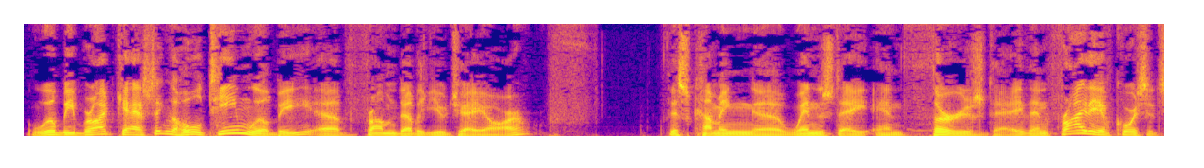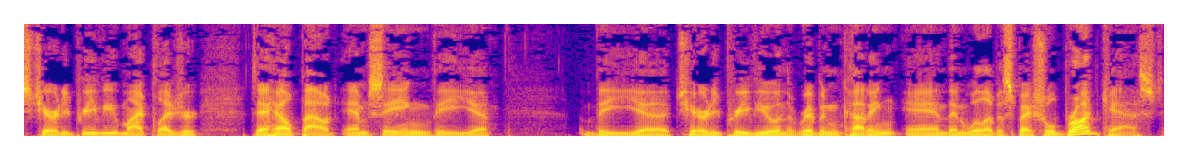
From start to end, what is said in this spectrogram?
We'll be broadcasting, the whole team will be uh, from WJR this coming uh, Wednesday and Thursday. Then Friday, of course, it's charity preview. My pleasure to help out emceeing the uh, the uh, charity preview and the ribbon cutting, and then we'll have a special broadcast.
